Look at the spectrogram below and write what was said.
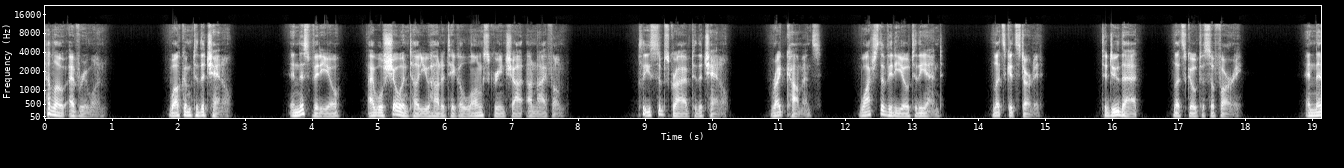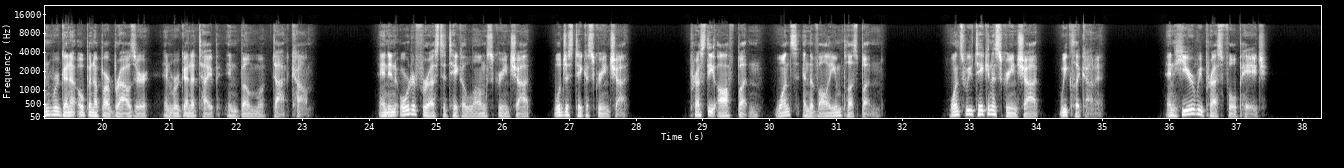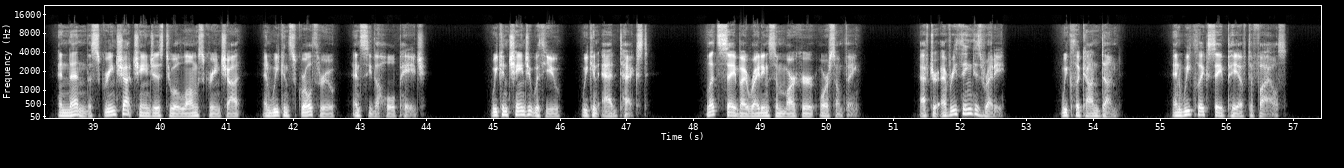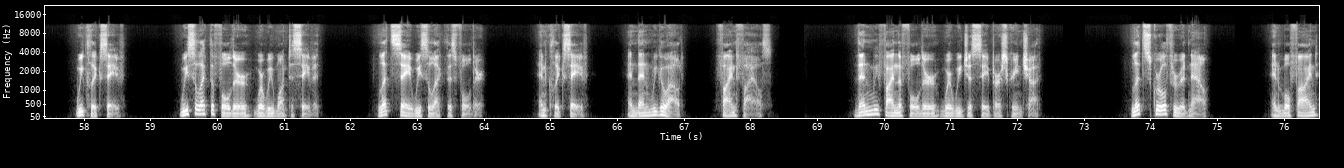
Hello everyone. Welcome to the channel. In this video, I will show and tell you how to take a long screenshot on iPhone. Please subscribe to the channel. Write comments. Watch the video to the end. Let's get started. To do that, let's go to Safari. And then we're going to open up our browser and we're going to type in bomo.com. And in order for us to take a long screenshot, we'll just take a screenshot. Press the off button once and the volume plus button. Once we've taken a screenshot, we click on it. And here we press full page. And then the screenshot changes to a long screenshot and we can scroll through and see the whole page. We can change it with you, we can add text. Let's say by writing some marker or something. After everything is ready, we click on Done. And we click Save PDF to Files. We click Save. We select the folder where we want to save it. Let's say we select this folder and click Save, and then we go out, find Files. Then we find the folder where we just saved our screenshot. Let's scroll through it now, and we'll find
